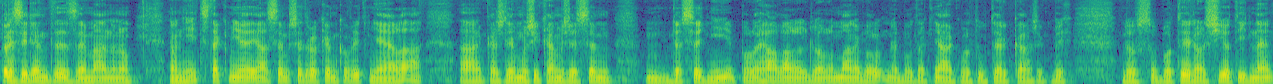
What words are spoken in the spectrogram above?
prezident Zeman. No, no nic, tak mě, já jsem před rokem covid měl a, a každému říkám, že jsem deset dní polehával doma nebo, nebo tak nějak od úterka, řekl bych, do soboty dalšího týdne,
